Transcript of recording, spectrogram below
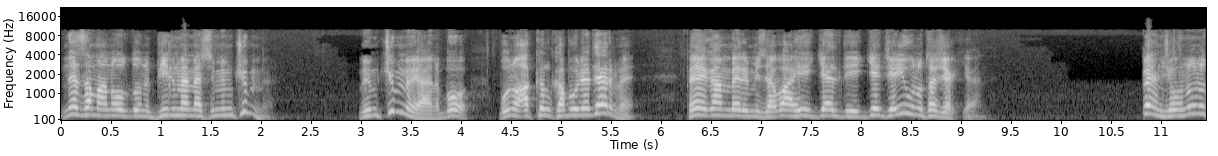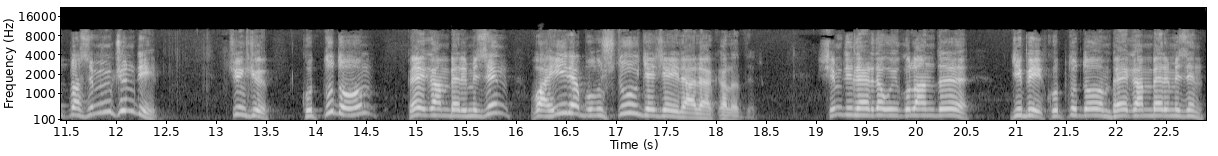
ne zaman olduğunu bilmemesi mümkün mü? Mümkün mü yani bu bunu akıl kabul eder mi? Peygamberimize vahiy geldiği geceyi unutacak yani. Bence onu unutması mümkün değil. Çünkü kutlu doğum peygamberimizin vahiy ile buluştuğu gece ile alakalıdır. Şimdilerde uygulandığı gibi kutlu doğum peygamberimizin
